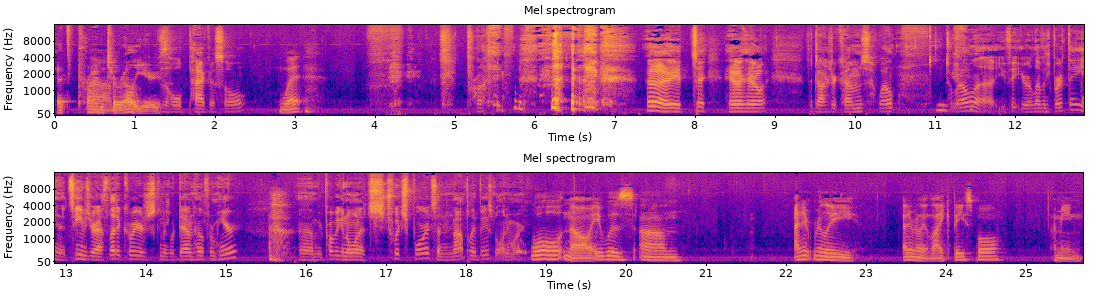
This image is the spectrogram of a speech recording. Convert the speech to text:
that's prime Um, Terrell years. the whole pack of salt. What? Prime. uh, it, uh, the doctor comes. Well, Terrell, uh, you've hit your 11th birthday, and it seems your athletic career is just going to go downhill from here. Um, you're probably going to want to switch sports and not play baseball anymore. Well, no, it was. Um, I didn't really, I didn't really like baseball. I mean,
